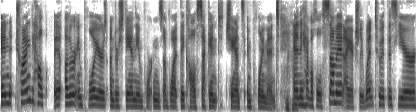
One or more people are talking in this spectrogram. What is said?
and trying to help uh, other employers understand the importance of what they call second chance employment. Mhm. And they have a whole summit. I actually went to it this year.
